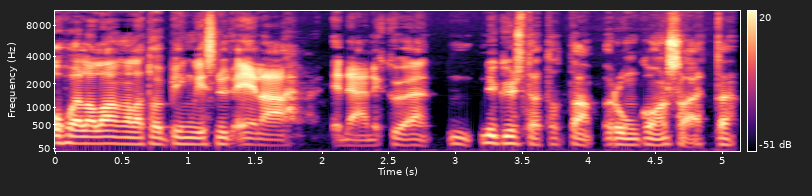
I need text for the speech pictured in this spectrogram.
ohuella langalla toi Penguins nyt elää enää nykyään, nykyistä tota, runkoonsa, että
